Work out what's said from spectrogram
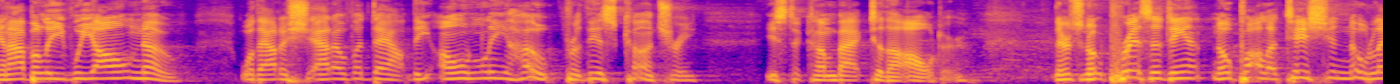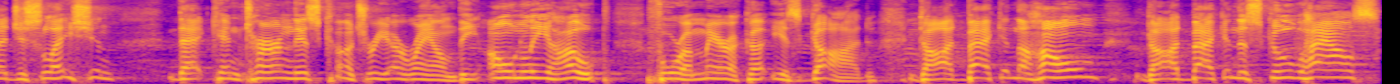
And I believe we all know, without a shadow of a doubt, the only hope for this country is to come back to the altar. There's no president, no politician, no legislation that can turn this country around. The only hope for America is God. God back in the home, God back in the schoolhouse,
